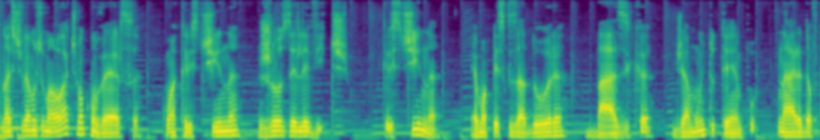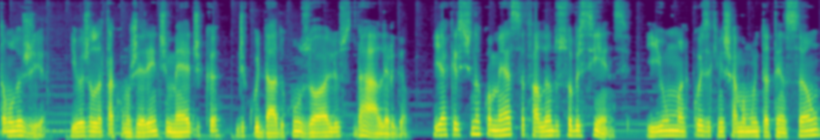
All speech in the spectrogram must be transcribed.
Nós tivemos uma ótima conversa com a Cristina Joselevich. Cristina é uma pesquisadora básica de há muito tempo na área da oftalmologia e hoje ela está como gerente médica de cuidado com os olhos da Allergan. E a Cristina começa falando sobre ciência. E uma coisa que me chama muito a atenção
